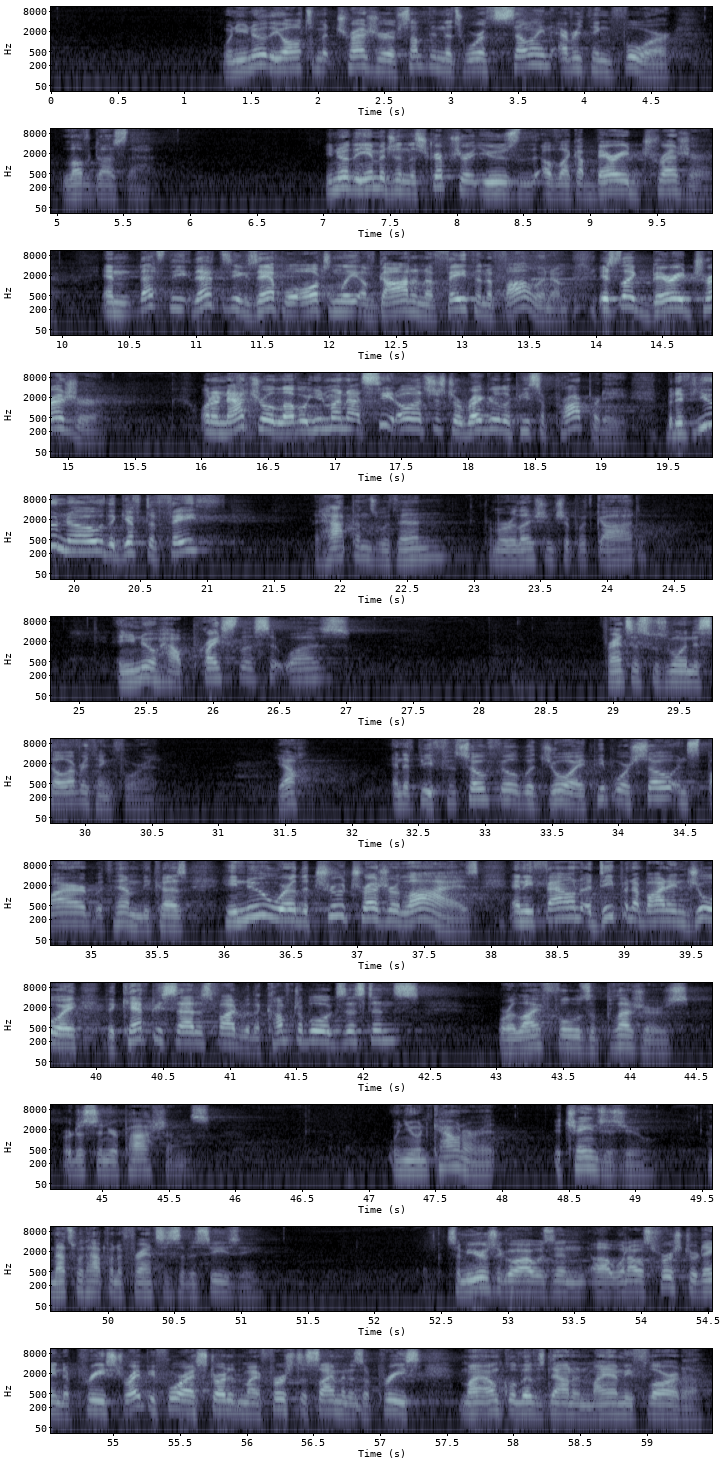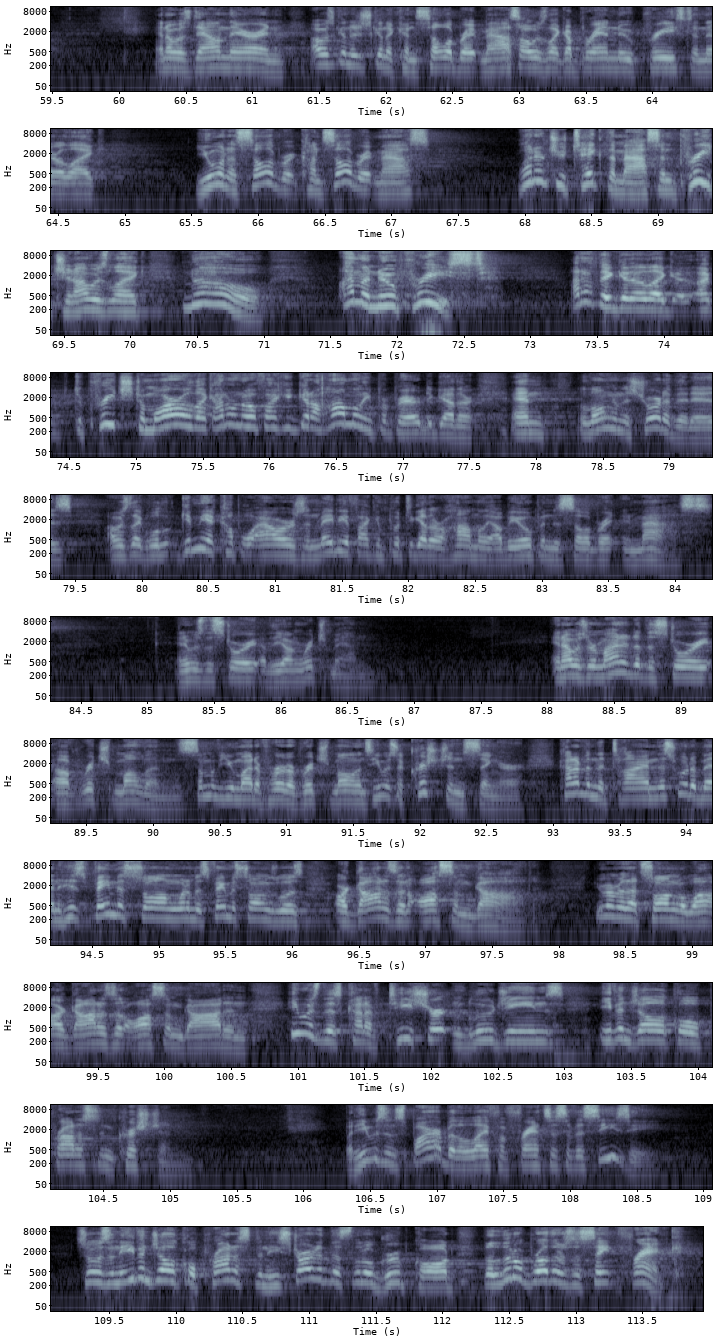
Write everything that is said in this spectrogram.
When you know the ultimate treasure of something that's worth selling everything for, love does that. You know the image in the scripture it used of like a buried treasure. And that's the, that's the example ultimately of God and of faith and of following Him. It's like buried treasure. On a natural level, you might not see it. Oh, that's just a regular piece of property. But if you know the gift of faith that happens within from a relationship with God, and you know how priceless it was, Francis was willing to sell everything for it. Yeah. And to be so filled with joy, people were so inspired with him because he knew where the true treasure lies, and he found a deep and abiding joy that can't be satisfied with a comfortable existence or a life full of pleasures or just in your passions. When you encounter it, it changes you. And that's what happened to Francis of Assisi. Some years ago, I was in, uh, when I was first ordained a priest, right before I started my first assignment as a priest, my uncle lives down in Miami, Florida. And I was down there and I was gonna, just going to celebrate Mass. I was like a brand new priest, and they're like, You want to celebrate, celebrate Mass? Why don't you take the Mass and preach? And I was like, No, I'm a new priest. I don't think like uh, to preach tomorrow. Like I don't know if I could get a homily prepared together. And the long and the short of it is, I was like, well, give me a couple hours, and maybe if I can put together a homily, I'll be open to celebrate in mass. And it was the story of the young rich man. And I was reminded of the story of Rich Mullins. Some of you might have heard of Rich Mullins. He was a Christian singer. Kind of in the time, this would have been his famous song. One of his famous songs was "Our God is an Awesome God." You remember that song, Our God is an Awesome God? And he was this kind of t shirt and blue jeans, evangelical Protestant Christian. But he was inspired by the life of Francis of Assisi. So, as an evangelical Protestant, he started this little group called the Little Brothers of St. Frank.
